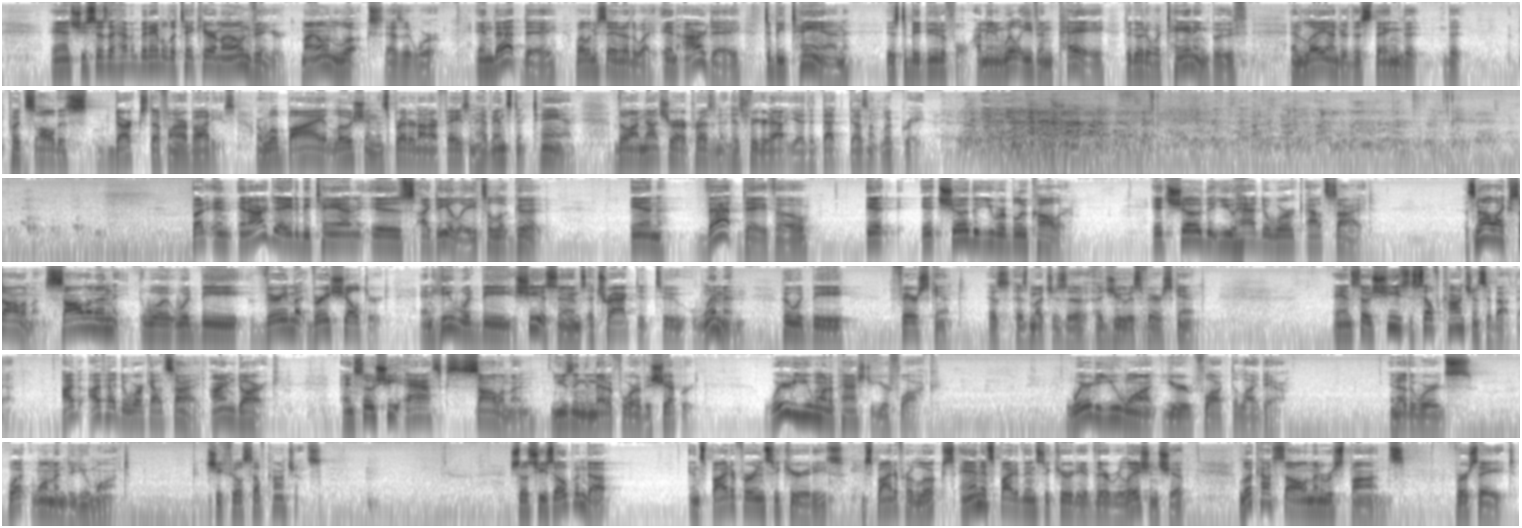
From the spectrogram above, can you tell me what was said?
And she says, I haven't been able to take care of my own vineyard, my own looks, as it were. In that day, well, let me say it another way. In our day, to be tan is to be beautiful. I mean, we'll even pay to go to a tanning booth and lay under this thing that, that puts all this dark stuff on our bodies. Or we'll buy lotion and spread it on our face and have instant tan. Though I'm not sure our president has figured out yet that that doesn't look great. but in, in our day, to be tan is ideally to look good. In that day, though, it, it showed that you were blue collar. It showed that you had to work outside. It's not like Solomon. Solomon w- would be very much, very sheltered, and he would be, she assumes, attracted to women who would be fair skinned, as, as much as a, a Jew is fair skinned. And so she's self conscious about that. I've, I've had to work outside. I'm dark. And so she asks Solomon, using the metaphor of a shepherd, Where do you want to pasture your flock? Where do you want your flock to lie down? In other words, what woman do you want? She feels self conscious. So she's opened up in spite of her insecurities, in spite of her looks, and in spite of the insecurity of their relationship. Look how Solomon responds. Verse 8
